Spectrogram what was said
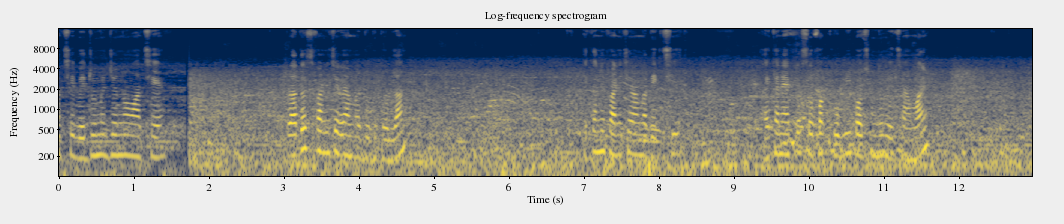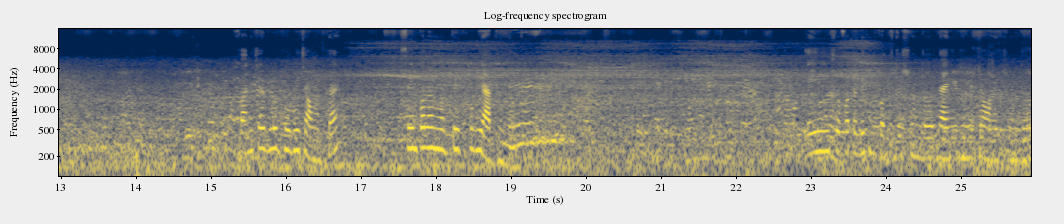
আছে বেডরুমের জন্য আছে। ব্রাদার্স ফার্নিচারে আমরা ঢুকে পড়লাম এখানে ফার্নিচার আমরা দেখছি। এখানে একটা সোফা খুবই পছন্দ হয়েছে আমার। ফার্নিচারগুলো খুবই চমৎকার। সিম্পলের মধ্যে খুবই আধুনিক। এই দেখুন কতটা সুন্দর ডাইনিং টেবিলটা অনেক সুন্দর।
